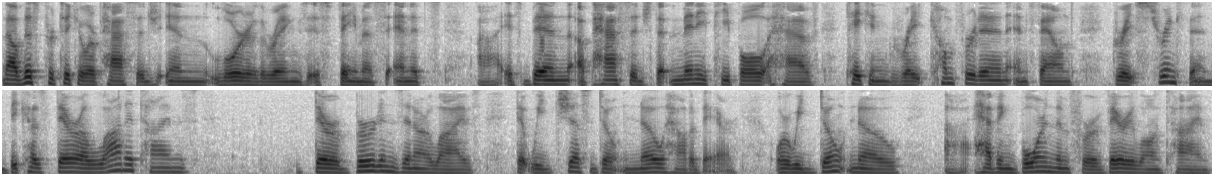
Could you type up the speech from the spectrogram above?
Now, this particular passage in Lord of the Rings is famous, and it's uh, it's been a passage that many people have taken great comfort in and found great strength in because there are a lot of times there are burdens in our lives that we just don't know how to bear, or we don't know, uh, having borne them for a very long time,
